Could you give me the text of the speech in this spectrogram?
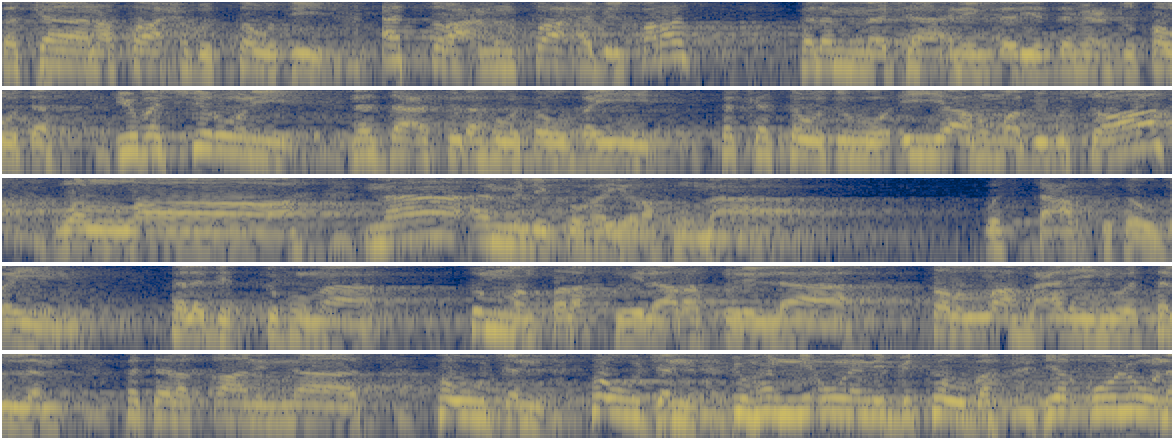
فكان صاحب الصوت أسرع من صاحب الفرس فلما جاءني الذي سمعت صوته يبشرني نزعت له ثوبي فكسوته إياهما ببشراه والله ما أملك غيرهما. واستعرت ثوبين فلبستهما. ثم انطلقت إلى رسول الله صلى الله عليه وسلم فتلقاني الناس فوجا فوجا يهنئونني بتوبة يقولون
